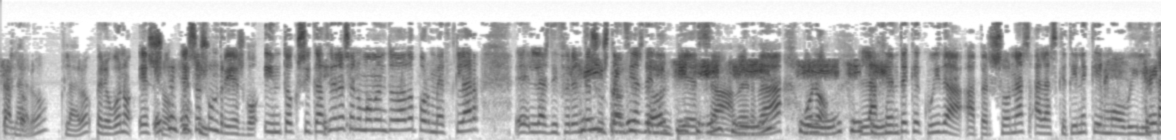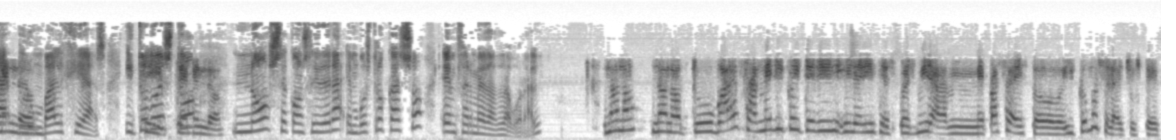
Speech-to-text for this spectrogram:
salto. Claro, claro. Pero bueno, eso, eso, es, un riesgo. Intoxicaciones en un momento dado por mezclar eh, las diferentes sustancias de limpieza, ¿verdad? bueno, la gente que cuida a personas a las que tiene que movilizar lumbalgias. Y todo esto no se considera, en vuestro caso, enfermedad laboral. No, no, no, no. Tú vas al médico y, te y le dices, pues mira, me pasa esto. ¿Y cómo se lo ha hecho usted?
